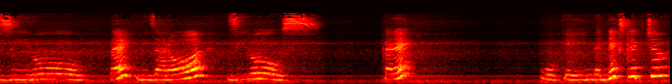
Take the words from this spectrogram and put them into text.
0. Right? These are all zeros. Correct? Okay. In the next lecture,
